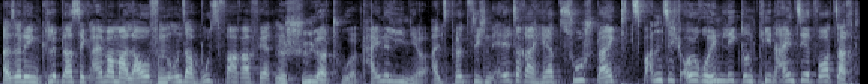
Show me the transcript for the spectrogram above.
Also den Clip lasse ich einfach mal laufen. Unser Busfahrer fährt eine Schülertour, keine Linie. Als plötzlich ein älterer Herr zusteigt, 20 Euro hinlegt und kein einziges Wort sagt.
